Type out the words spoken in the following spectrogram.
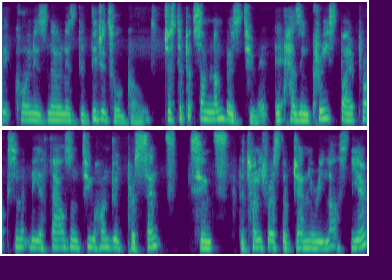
Bitcoin is known as the digital gold. Just to put some numbers to it, it has increased by approximately 1,200% since the 21st of January last year.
